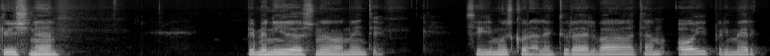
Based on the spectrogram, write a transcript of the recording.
Krishna, bienvenidos nuevamente. Seguimos con la lectura del Bhagavatam. Hoy, primer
